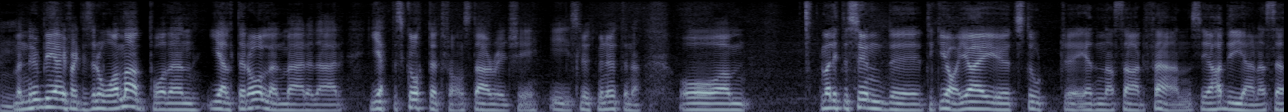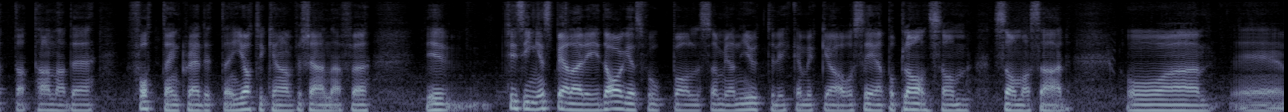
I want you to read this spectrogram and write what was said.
Mm. Men nu blir han ju faktiskt rånad på den hjälterollen med det där jätteskottet från Sturridge i, i slutminuterna. Och mm, det var lite synd eh, tycker jag. Jag är ju ett stort eh, Eden Hazard-fan. Så jag hade ju gärna sett att han hade fått den crediten jag tycker han förtjänar. För det finns ingen spelare i dagens fotboll som jag njuter lika mycket av att se på plan som, som Hazard. Och eh,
